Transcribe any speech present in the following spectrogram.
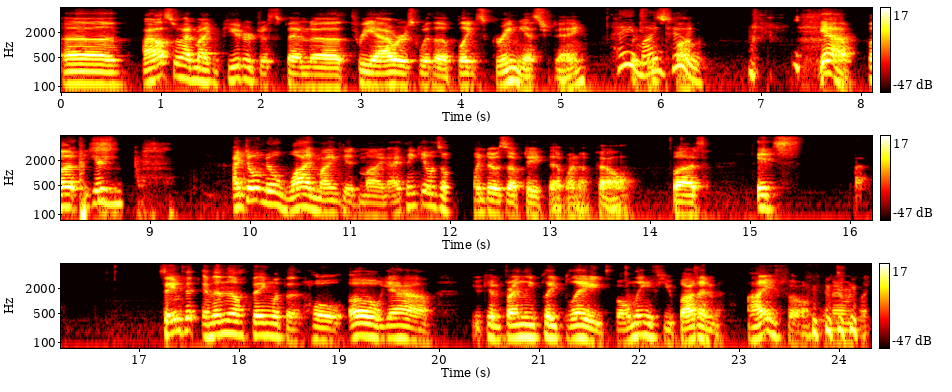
Uh, I also had my computer just spend uh, three hours with a blank screen yesterday. Hey, mine too. Yeah, but here's. I don't know why mine did mine. I think it was a Windows update that went up fell. But it's. Same thing, and then the thing with the whole, oh yeah, you can finally play Blades, but only if you bought an iPhone. And I'm like,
